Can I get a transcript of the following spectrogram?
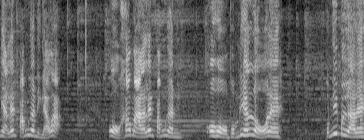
เนี่ยเล่นปั๊มเงินอีกแล้วอะ โอ้เข้ามาแล้วเล่นปั๊มเงิน โอ้โห ผมนี่ฮัลโหลเลย ผมนี่เบื่อเลย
